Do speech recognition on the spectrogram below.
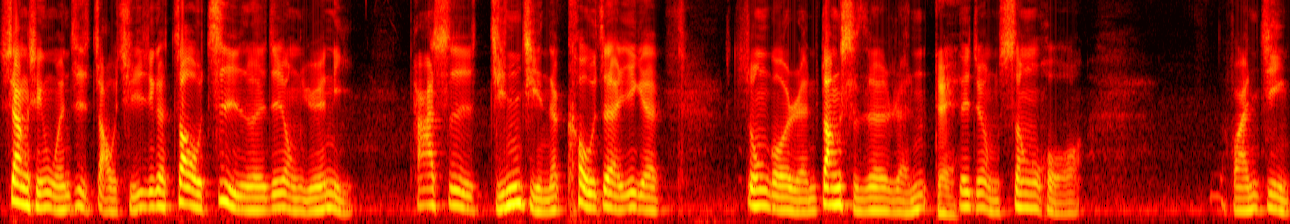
象形文字早期这个造字的这种原理，它是紧紧的扣在一个中国人当时的人对。这种生活环境，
